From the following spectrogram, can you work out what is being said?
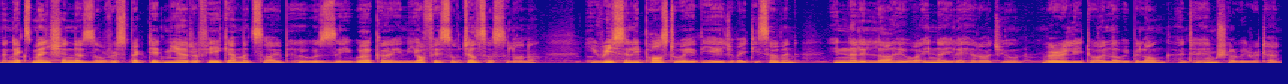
The next mention is of respected Mia Rafiq Ahmed Sahib, who was a worker in the office of Jalsa Salana. He recently passed away at the age of 87. Inna lillahi wa inna ilayhi rajiun. Verily to Allah we belong, and to Him shall we return.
